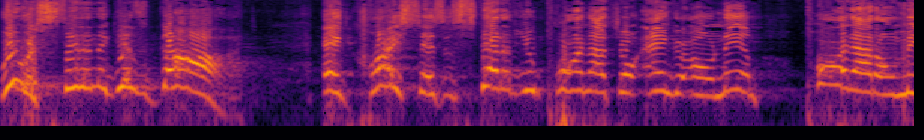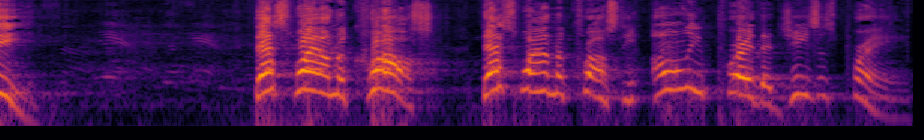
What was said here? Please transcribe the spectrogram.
We were sinning against God. And Christ says, instead of you pouring out your anger on them, pour it out on me. That's why on the cross, that's why on the cross, the only prayer that Jesus prayed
